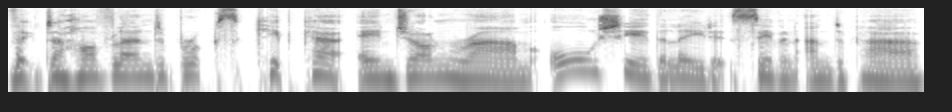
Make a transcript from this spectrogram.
Viktor Hovland, Brooks Koepka, and Jon Rahm all share the lead at seven under par.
